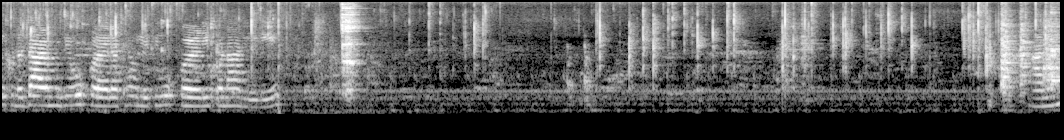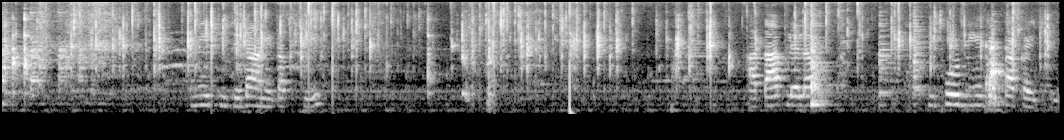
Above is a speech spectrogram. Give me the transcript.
इकडं डाळ म्हणजे उकळायला ठेवली ती उकळली पण आलेली. आहे आणि मेथीचे दाणे टाकते. आता आपल्याला ही फोडणी ह्याच्यात टाकायची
